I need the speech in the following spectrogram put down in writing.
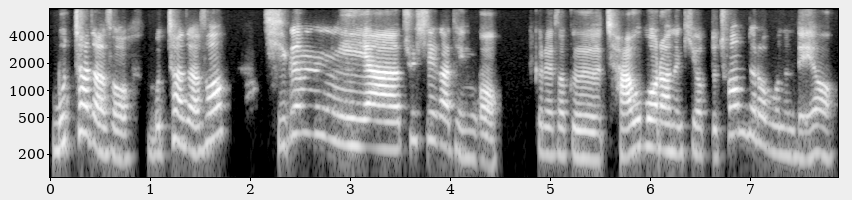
못 찾아서 못 찾아서 지금이야 출시가 된 거 그래서 그 자우버라는 기업도 처음 들어보는데요.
